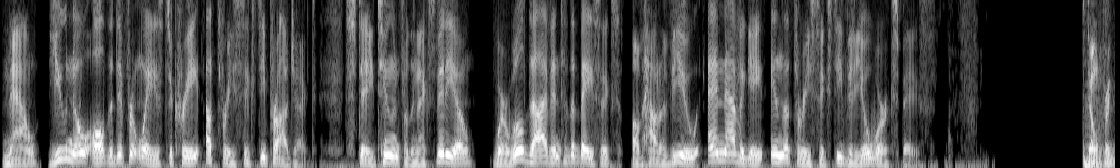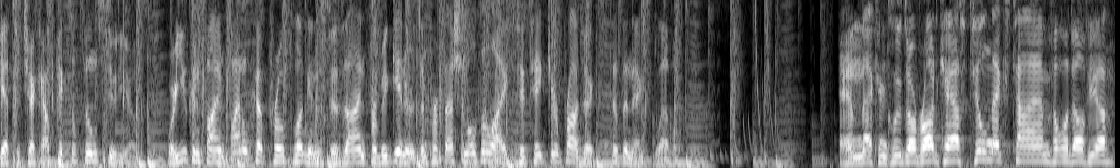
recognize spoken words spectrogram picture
Now, you know all the different ways to create a 360 project. Stay tuned for the next video where we'll dive into the basics of how to view and navigate in the 360 video workspace. Don't forget to check out Pixel Film Studios, where you can find Final Cut Pro plugins designed for beginners and professionals alike to take your projects to the next level. And that concludes our broadcast. Till next time, Philadelphia.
